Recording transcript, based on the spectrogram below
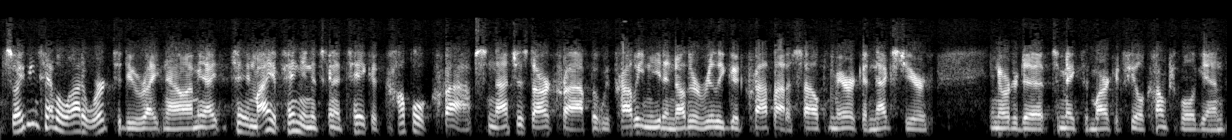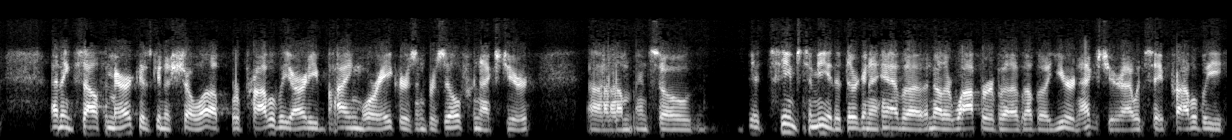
soybeans have a lot of work to do right now. I mean, I, in my opinion, it's going to take a couple crops, not just our crop, but we probably need another really good crop out of South America next year in order to, to make the market feel comfortable again. I think South America is going to show up. We're probably already buying more acres in Brazil for next year. Um, and so it seems to me that they're going to have a, another whopper of a, of a year next year. I would say probably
